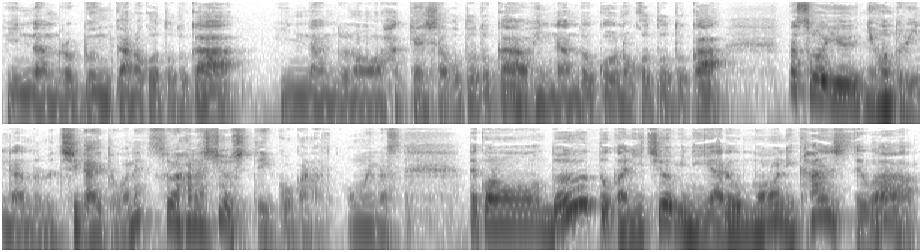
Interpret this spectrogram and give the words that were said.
フィンランドの文化のこととか、ィンランドの発見したこととか、フィンランド語のこととか、まあ、そういう日本とフィンランドの違いとかね、そういう話をしていこうかなと思います。で、この土曜とか日曜日にやるものに関しては、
